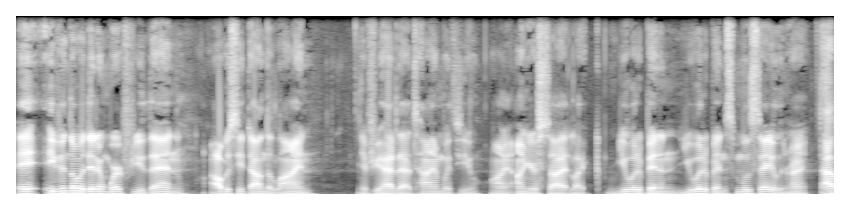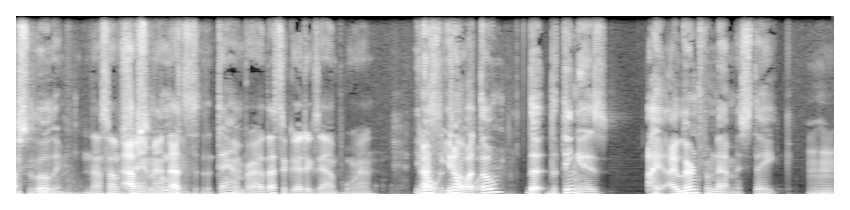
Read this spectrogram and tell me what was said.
it, even though it didn't work for you then, obviously down the line, if you had that time with you on, on your side, like you would have been you would have been smooth sailing, right? Absolutely. That's what I'm saying, man. That's damn, bro. That's a good example, man. You That's know, you know what one. though? The the thing is, I, I learned from that mistake. Hmm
